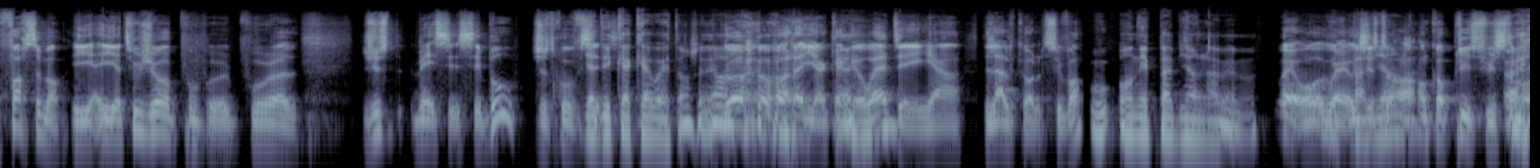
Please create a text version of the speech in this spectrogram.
Forcément. Il y a, il y a toujours pour, pour, pour juste, mais c'est beau, je trouve. Il y a des cacahuètes en général. voilà, il y a cacahuètes et il y a de l'alcool, souvent. Ou on n'est pas bien là même. Ouais, ouais, ouais juste, encore plus, justement.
